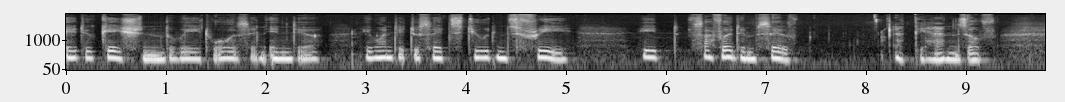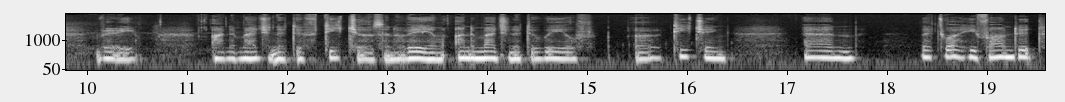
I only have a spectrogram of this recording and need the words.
education the way it was in India. He wanted to set students free. He'd suffered himself at the hands of very unimaginative teachers and a very unimaginative way of uh, teaching. And that's why he founded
